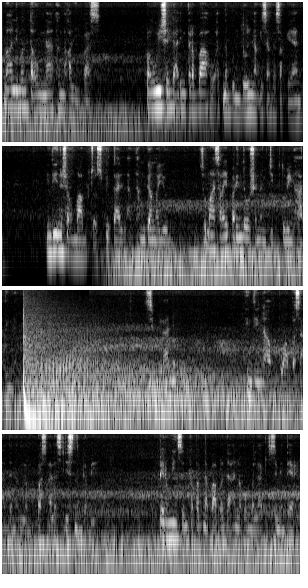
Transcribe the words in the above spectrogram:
Mga limang taong na ang nakalipas. Pauwi siya galing trabaho at nabundol ng isang sasakyan. Hindi na siya umabot sa ospital at hanggang ngayon, sumasakay pa rin daw siya ng jeep tuwing hating gabi. Simula noon, hindi na ako pumapasada ng lampas alas 10 ng gabi. Pero minsan kapag napapadaan ako malapit sa sementeryo,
